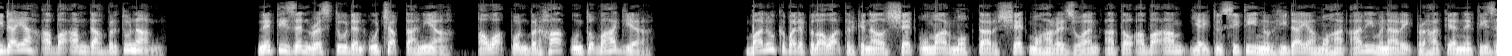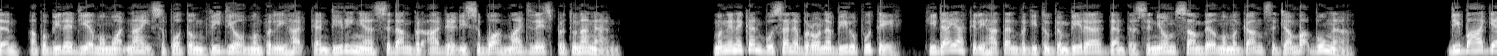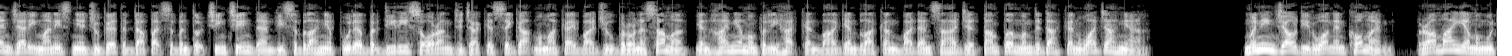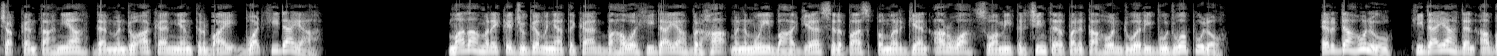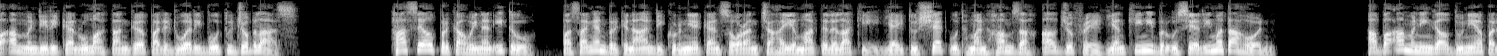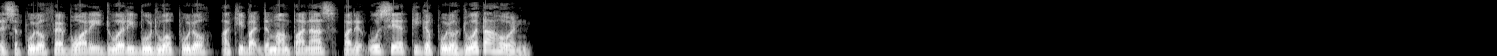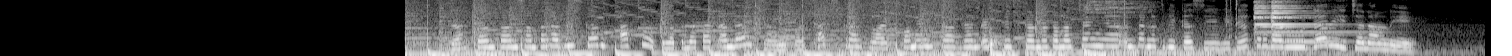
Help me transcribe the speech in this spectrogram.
Hidayah Abaam dah bertunang. Netizen restu dan ucap tahniah, awak pun berhak untuk bahagia. Balu kepada pelawak terkenal Syed Umar Mokhtar Syed Mohar Rezwan atau Abaam iaitu Siti Nurhidayah Mohad Ali menarik perhatian netizen apabila dia memuat naik sepotong video memperlihatkan dirinya sedang berada di sebuah majlis pertunangan. Mengenakan busana berwarna biru putih, Hidayah kelihatan begitu gembira dan tersenyum sambil memegang sejambak bunga. Di bahagian jari manisnya juga terdapat sebentuk cincin dan di sebelahnya pula berdiri seorang jejaka segak memakai baju berwarna sama yang hanya memperlihatkan bahagian belakang badan sahaja tanpa memdedahkan wajahnya. Meninjau di ruangan komen, ramai yang mengucapkan tahniah dan mendoakan yang terbaik buat Hidayah. Malah mereka juga menyatakan bahawa Hidayah berhak menemui bahagia selepas pemergian arwah suami tercinta pada tahun 2020. Erdahulu, Hidayah dan Abaam mendirikan rumah tangga pada 2017. Hasil perkahwinan itu, pasangan berkenaan dikurniakan seorang cahaya mata lelaki iaitu Syed Uthman Hamzah Al-Jufri yang kini berusia 5 tahun. Abaam meninggal dunia pada 10 Februari 2020 akibat demam panas pada usia 32 tahun. Dah tonton sampai habis kan? Apa pula pendapat anda? Jangan lupa subscribe, like, komen, share dan aktifkan butang loncengnya untuk notifikasi video terbaru dari channel ni.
